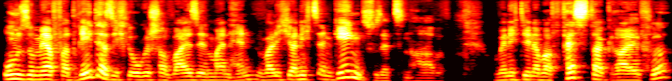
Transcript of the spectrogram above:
umso mehr verdreht er sich logischerweise in meinen Händen, weil ich ja nichts entgegenzusetzen habe. Und wenn ich den aber fester greife,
